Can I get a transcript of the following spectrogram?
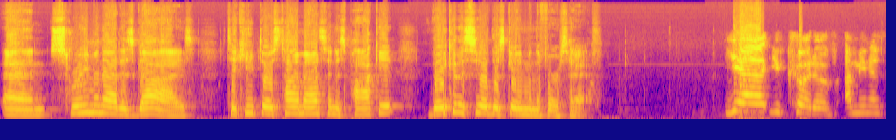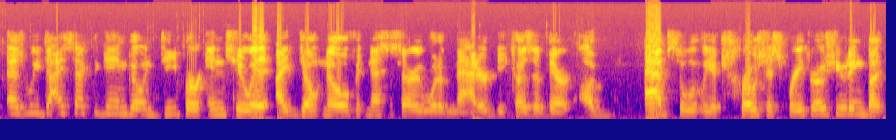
and screaming at his guys to keep those timeouts in his pocket, they could have sealed this game in the first half. Yeah, you could have. I mean, as, as we dissect the game going deeper into it, I don't know if it necessarily would have mattered because of their uh, absolutely atrocious free throw shooting. But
